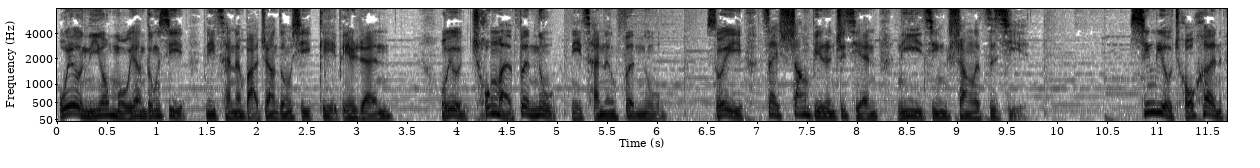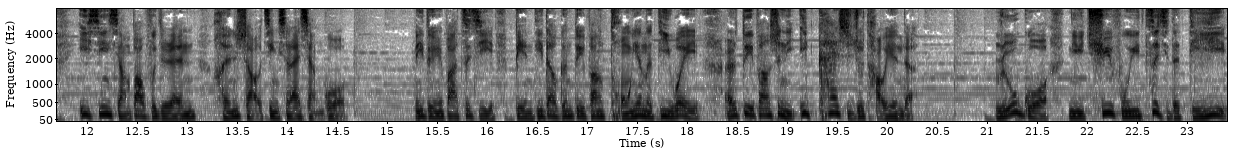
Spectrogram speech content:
唯有你有某样东西，你才能把这样东西给别人；唯有充满愤怒，你才能愤怒。所以在伤别人之前，你已经伤了自己。心里有仇恨、一心想报复的人，很少静下来想过。你等于把自己贬低到跟对方同样的地位，而对方是你一开始就讨厌的。如果你屈服于自己的敌意，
